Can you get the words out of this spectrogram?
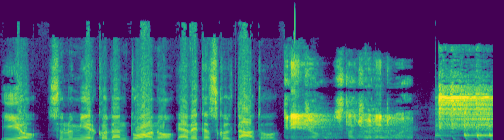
Io sono Mirko D'Antuono e avete ascoltato Grigio, stagione 2.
